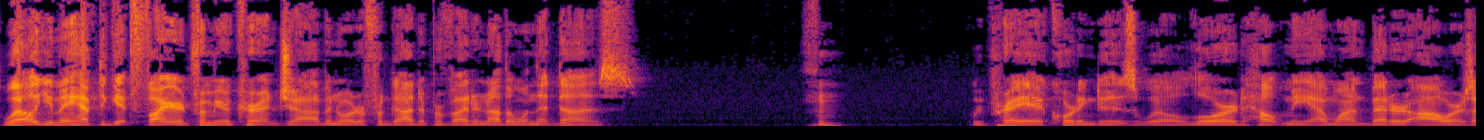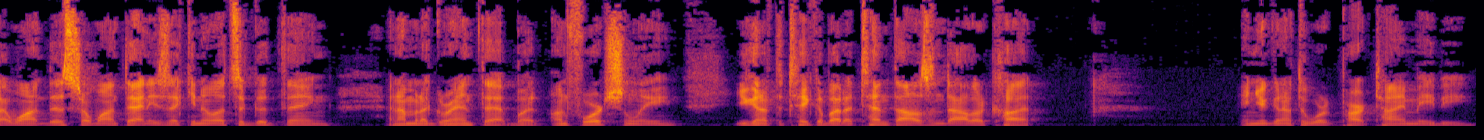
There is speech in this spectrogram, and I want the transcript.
Well, you may have to get fired from your current job in order for God to provide another one that does. Hmm. We pray according to his will. Lord, help me. I want better hours. I want this. I want that. And he's like, you know, that's a good thing. And I'm going to grant that. But unfortunately, you're going to have to take about a $10,000 cut and you're going to have to work part time maybe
